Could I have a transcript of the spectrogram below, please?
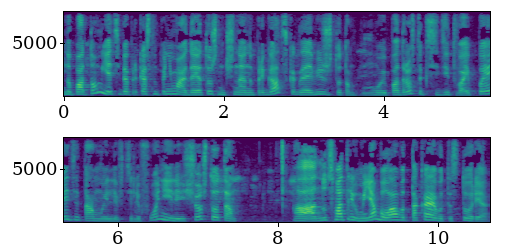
но потом я тебя прекрасно понимаю, да, я тоже начинаю напрягаться, когда я вижу, что там мой подросток сидит в iPad там или в телефоне или еще что-то. А, ну смотри, у меня была вот такая вот история.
